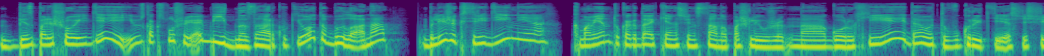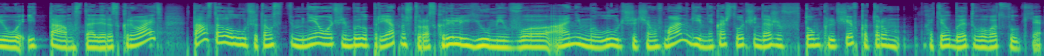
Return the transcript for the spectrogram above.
Без большой идеи. И вот как, слушай, обидно за арку Киото было. Она ближе к середине к моменту, когда Кен Шинстану пошли уже на гору Хией, да, вот в укрытие Шишио, и там стали раскрывать, там стало лучше. Там, кстати, мне очень было приятно, что раскрыли Юми в аниме лучше, чем в манге, и мне кажется, очень даже в том ключе, в котором хотел бы этого Вацуки.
